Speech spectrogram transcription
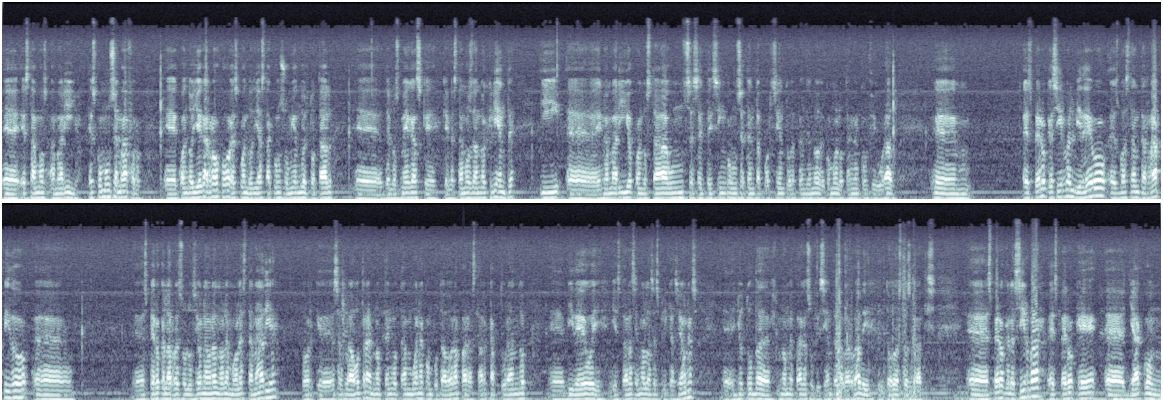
Eh, estamos amarillo. Es como un semáforo. Eh, cuando llega rojo es cuando ya está consumiendo el total eh, de los megas que, que, le estamos dando al cliente. Y en amarillo cuando está un 65 un 70% dependiendo de cómo lo tengan configurado. espero que sirva el video. Es bastante rápido. Eh, espero que la resolución ahora no le moleste a nadie, porque esa es la otra, no tengo tan buena computadora para estar capturando eh, video y, estar haciendo las explicaciones. Eh, YouTube no me paga suficiente, la verdad, y, todo esto es gratis. espero que les sirva, espero que ya con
